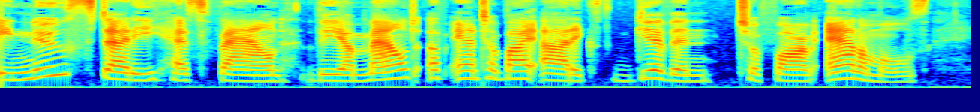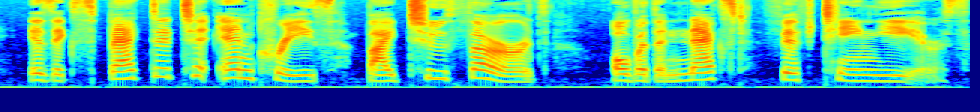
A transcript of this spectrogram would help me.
A new study has found the amount of antibiotics given to farm animals is expected to increase by two thirds over the next 15 years.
